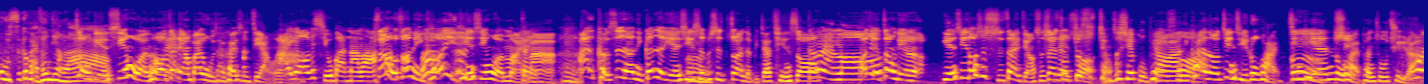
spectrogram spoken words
五十个百分点啦。重点新闻哦，在两百五才开始讲啦。哎呦，羞板啦啦！所以我说你可以听新闻买嘛，嗯啊，可是呢，你跟着妍希是不是赚的比较轻松？当然喽，而且重点了。妍希都是实在讲，实在做，就是讲这些股票啊。你看哦，近期陆海，今天嗯陆海喷出去了哇，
